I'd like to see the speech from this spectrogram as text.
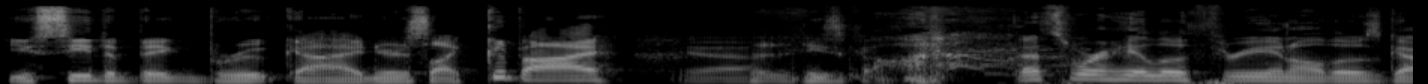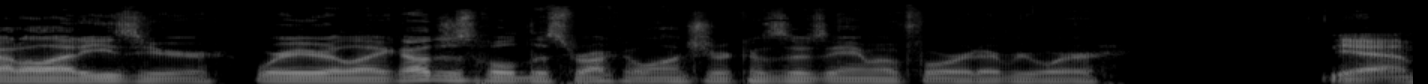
you see the big brute guy and you're just like goodbye, Yeah. and he's gone. That's where Halo 3 and all those got a lot easier, where you're like, I'll just hold this rocket launcher because there's ammo for it everywhere. yeah,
